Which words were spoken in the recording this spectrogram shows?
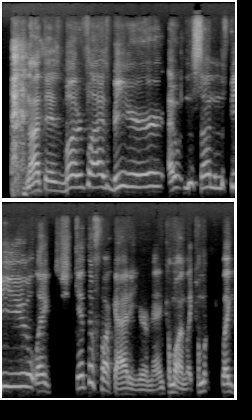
Not this butterflies beer out in the sun in the field. Like, get the fuck out of here, man. Come on, like, come on, like,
